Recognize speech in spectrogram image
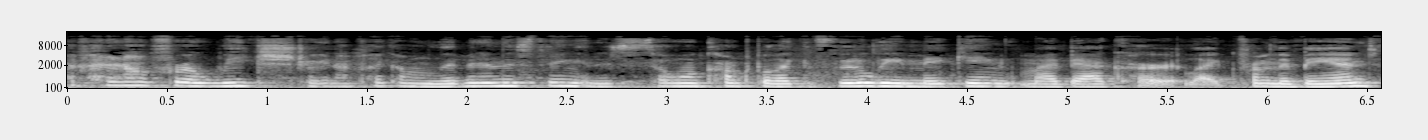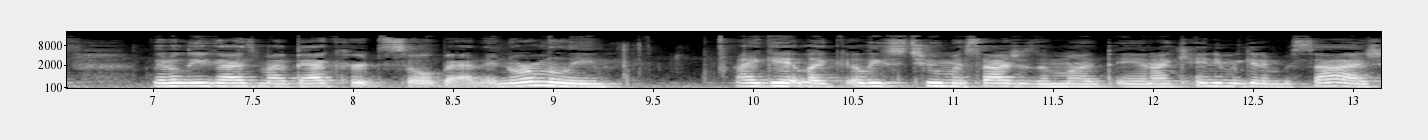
I've had it on for a week straight. and I feel like I'm living in this thing and it's so uncomfortable. Like it's literally making my back hurt. Like from the band, literally guys, my back hurts so bad. And normally I get like at least two massages a month and I can't even get a massage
